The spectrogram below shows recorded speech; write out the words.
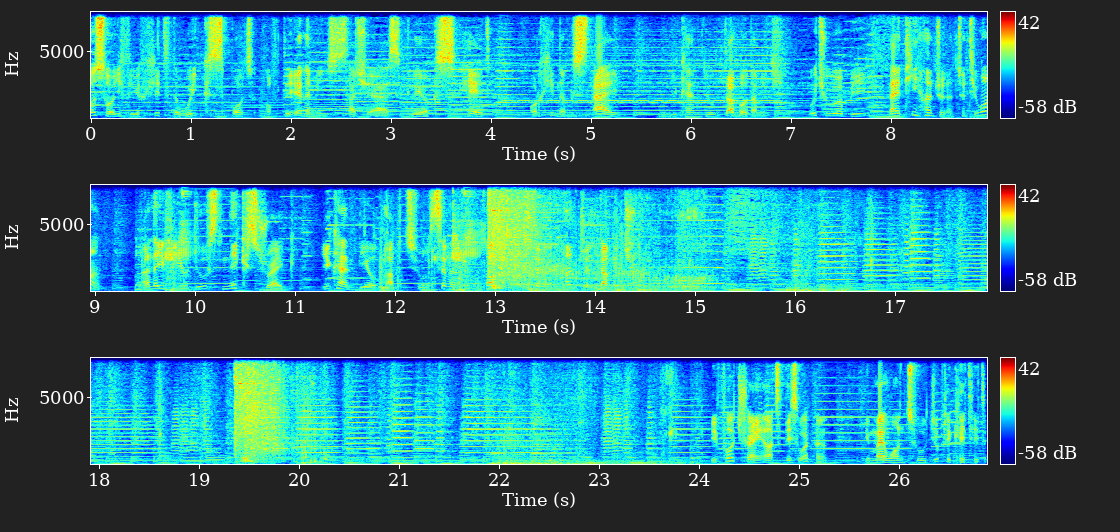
Also, if you hit the weak spot of the enemy, such as Gleeok's head or Hinox's eye, you can do double damage, which will be 1921. And if you do Sneak Strike, you can deal up to 7700 damage. Before trying out this weapon, you might want to duplicate it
